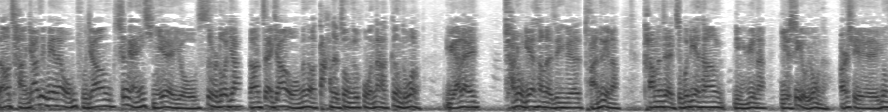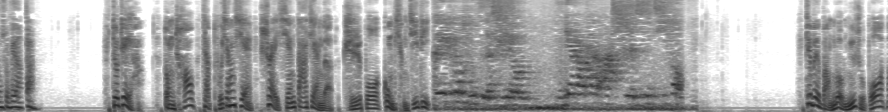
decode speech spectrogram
然后厂家这边呢，我们浦江生产型企业有四十多家，然后再加上我们的大的种植户，那更多了。原来传统电商的这些团队呢，他们在直播电商领域呢也是有用的，而且用处非常大。就这样，董超在蒲江县率先搭建了直播共享基地。可以用竹子的石榴，你面包看的话是进行剔透。这位网络女主播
